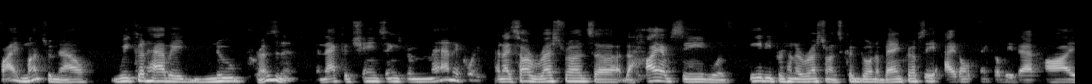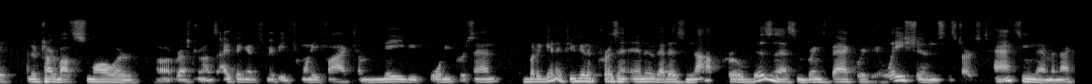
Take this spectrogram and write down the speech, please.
five months from now, we could have a new president and that could change things dramatically. And I saw restaurants, uh, the high I've seen was 80% of restaurants could go into bankruptcy. I don't think they'll be that high. And they're talking about smaller uh, restaurants. I think it's maybe 25 to maybe 40%. But again, if you get a president in there that is not pro business and brings back regulations and starts taxing them, and I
